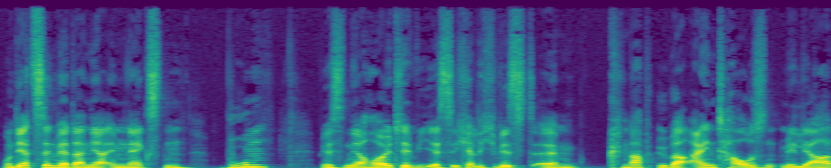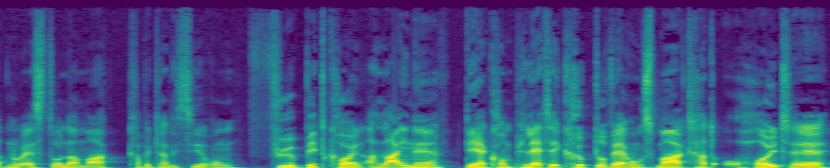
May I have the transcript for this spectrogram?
Und jetzt sind wir dann ja im nächsten Boom. Wir sind ja heute, wie ihr sicherlich wisst, ähm, knapp über 1000 Milliarden US-Dollar Marktkapitalisierung für Bitcoin alleine. Der komplette Kryptowährungsmarkt hat heute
